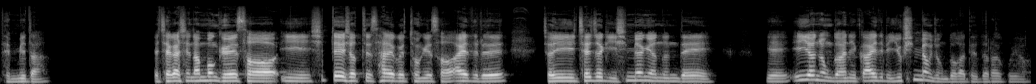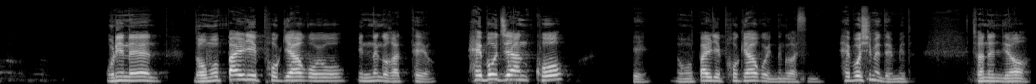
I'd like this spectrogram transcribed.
됩니다. 제가 지난번 교회에서 이 10대 셔틀 사역을 통해서 아이들을 저희 제적이 20명이었는데 예, 1년 정도 하니까 아이들이 60명 정도가 되더라고요. 우리는 너무 빨리 포기하고 있는 것 같아요. 해보지 않고 예, 너무 빨리 포기하고 있는 것 같습니다. 해보시면 됩니다. 저는요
